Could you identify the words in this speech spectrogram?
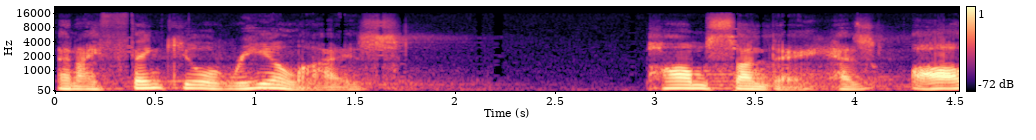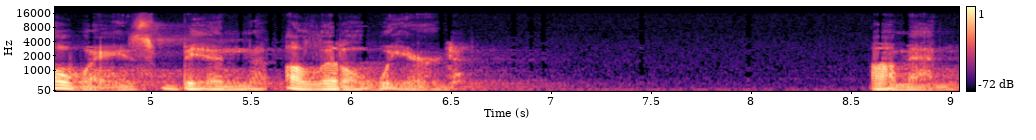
then I think you'll realize Palm Sunday has always been a little weird. Amen.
